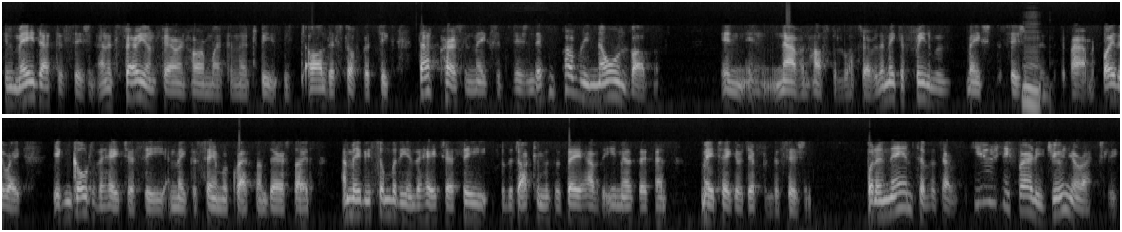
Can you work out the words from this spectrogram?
who made that decision, and it's very unfair on her, Michael, to be all this stuff but six. That person makes a decision. They've probably no involvement in, in Navan Hospital whatsoever. They make a freedom of information decision mm. in the department. By the way, you can go to the HSE and make the same request on their side, and maybe somebody in the HSE, for the documents that they have, the emails they send, may take a different decision. But a named civil servant, usually fairly junior actually,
